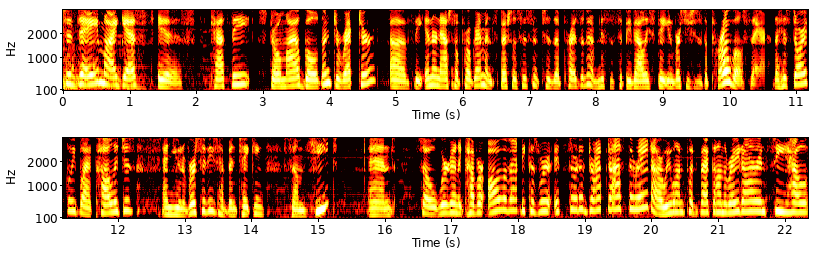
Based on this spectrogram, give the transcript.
Today, my guest is Kathie Stromile Golden, Director of the International Program and Special Assistant to the President of Mississippi Valley State University. She's the provost there. The historically black colleges and universities have been taking some heat, and so we're going to cover all of that because we're it sort of dropped off the radar. We want to put it back on the radar and see how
